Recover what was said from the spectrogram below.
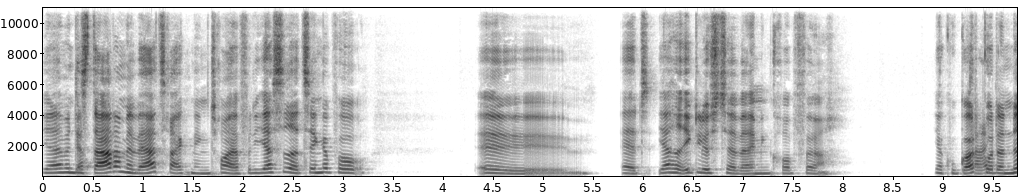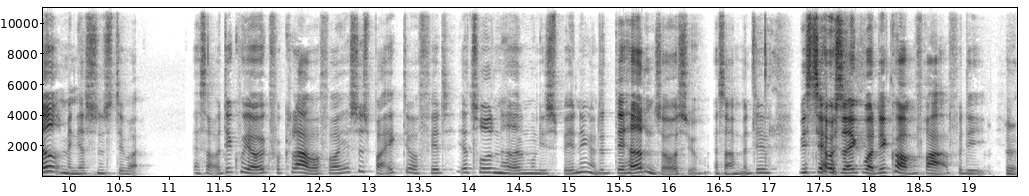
ja, men det ja. starter med vejrtrækningen, tror jeg. Fordi jeg sidder og tænker på, øh, at jeg havde ikke lyst til at være i min krop før. Jeg kunne godt Nej. gå derned, men jeg synes, det var Altså, og det kunne jeg jo ikke forklare, hvorfor. Jeg synes bare ikke, det var fedt. Jeg troede, den havde alle mulige spændinger. Det, det havde den så også jo. Altså, men det vidste jeg jo så ikke, hvor det kom fra, fordi mm.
